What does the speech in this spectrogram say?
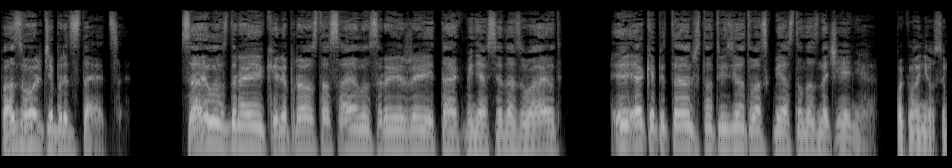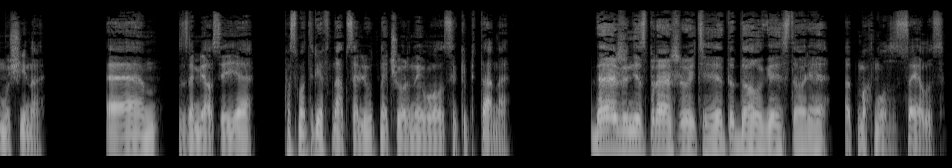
«Позвольте представиться. Сайлус Дрейк или просто Сайлус Рыжий, так меня все называют. И я капитан, что отвезет вас к месту назначения», — поклонился мужчина. «Эм», — замялся я, посмотрев на абсолютно черные волосы капитана. «Даже не спрашивайте, это долгая история», — отмахнулся Сейлус.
